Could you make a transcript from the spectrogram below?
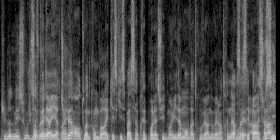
tu me donnes mes sous, je Sauf que vais. derrière, tu Ouais. perds Antoine Comboiré. Qu'est-ce qui se passe après pour la suite Bon, évidemment, on va trouver un nouvel entraîneur, ça Ouais, c'est bah, pas un ça souci.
